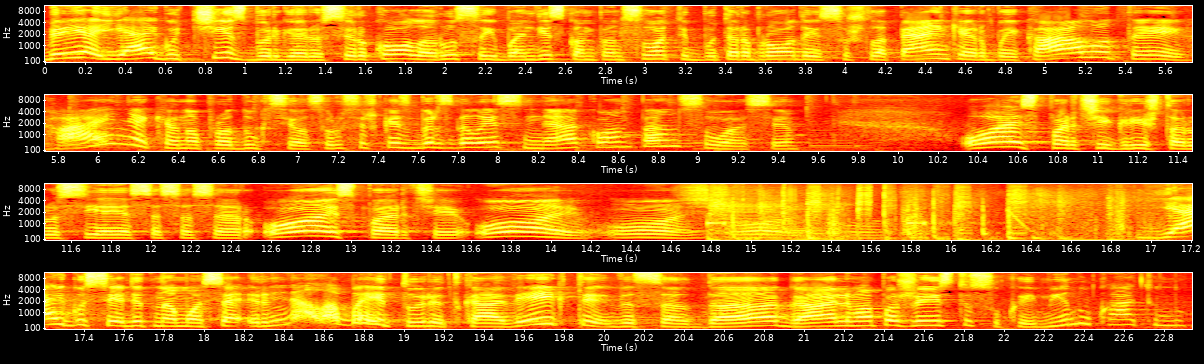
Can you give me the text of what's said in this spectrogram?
Beje, jeigu cheeseburgerius ir kolą rusai bandys kompensuoti buterbrodais su šlapenkė ir baikalu, tai Heinekeno produkcijos rusiškais birzgalais nekompensuosi. Oi, sparčiai grįžta Rusija į SSSR, oi, sparčiai, oi, oi, oi. oi. jeigu sėdit namuose ir nelabai turit ką veikti, visada galima pažaisti su kaimynų katinu.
